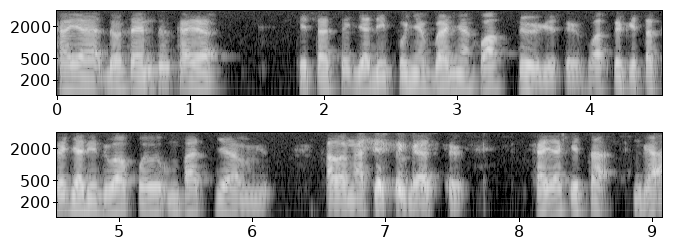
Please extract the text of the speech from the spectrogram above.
kayak dosen tuh kayak kita tuh jadi punya banyak waktu gitu. Waktu kita tuh jadi 24 jam gitu. Kalau ngasih tugas tuh. Kayak kita nggak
